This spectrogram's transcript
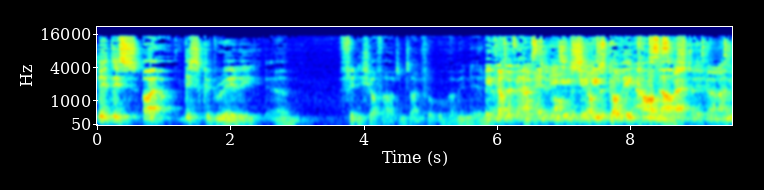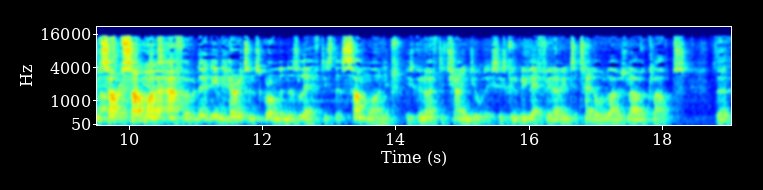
yeah. This, I, this could really um, finish off Argentine football. I mean, and- It could if it lasts and too long, It's, but you've got it's to- got, it you have to can't last. it's gonna last I mean, some, three or four someone years. at AFA, the, the inheritance Grondon has left is that someone is going to have to change all this. Is going to be left with having to tell all those lower clubs that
